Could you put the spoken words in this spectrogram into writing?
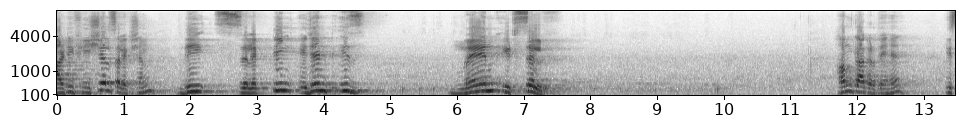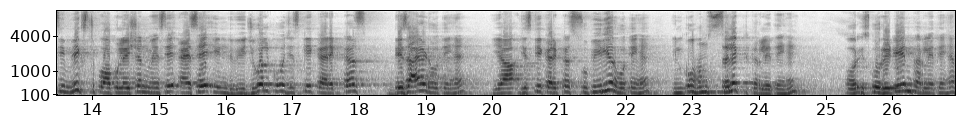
artificial selection, the selecting agent is man itself हम क्या करते हैं? किसी मिक्स्ड पॉपुलेशन में से ऐसे इंडिविजुअल को जिसके कैरेक्टर्स डिजायर्ड होते हैं या जिसके कैरेक्टर्स सुपीरियर होते हैं, इनको हम सेलेक्ट कर लेते हैं और इसको रिटेन कर लेते हैं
